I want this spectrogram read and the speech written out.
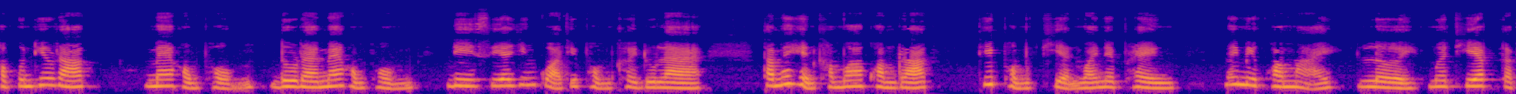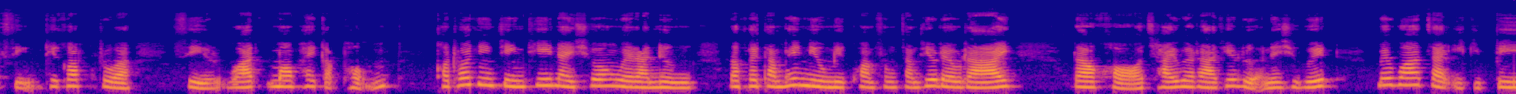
ขอบคุณที่รัก แม่ของผม ดูแลแม่ของผม ดีเสียยิ่งกว่าที่ผมเคยดูแลทำให้เห็นคำว่าความรักที่ผมเขียนไว้ในเพลง ไม่มีความหมายเลยเมื่อเทียบกับสิ่งที่ครอบครัวศรีวัฒน์มอบให้กับผม ขอโทษจริง ๆ ที่ในช่วงเวลาหนึ่ง เราเคยทำให้นิวมีความทรงจำที่เลวร้าย เราขอใช้เวลาที่เหลือในชีวิต ไม่ว่าจะอีกกี่ปี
